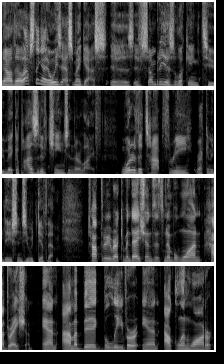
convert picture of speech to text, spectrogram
Now, the last thing I always ask my guests is if somebody is looking to make a positive change in their life, what are the top three recommendations you would give them? Top three recommendations is number one, hydration. And I'm a big believer in alkaline water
